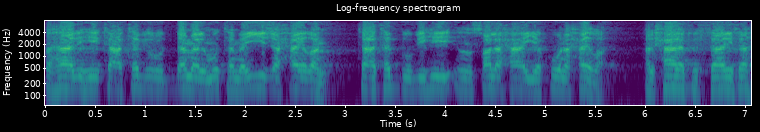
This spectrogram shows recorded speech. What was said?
فهذه تعتبر الدم المتميز حيضا تعتد به إن صلح أن يكون حيضا. الحالة الثالثة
